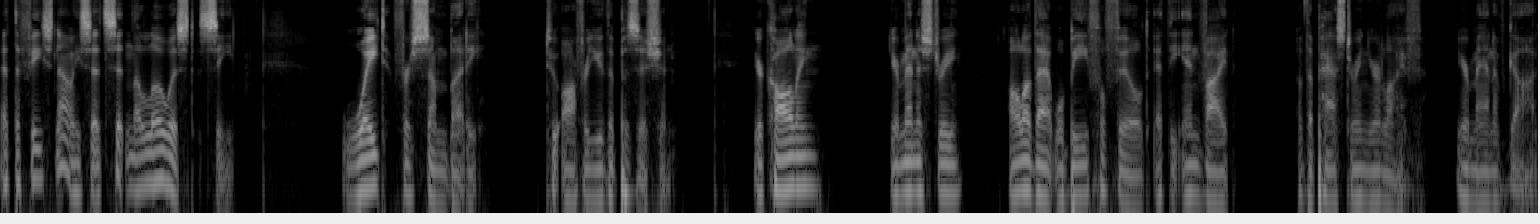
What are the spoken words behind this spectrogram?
at the feast? No, he said sit in the lowest seat. Wait for somebody to offer you the position. Your calling, your ministry, all of that will be fulfilled at the invite of the pastor in your life, your man of God.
